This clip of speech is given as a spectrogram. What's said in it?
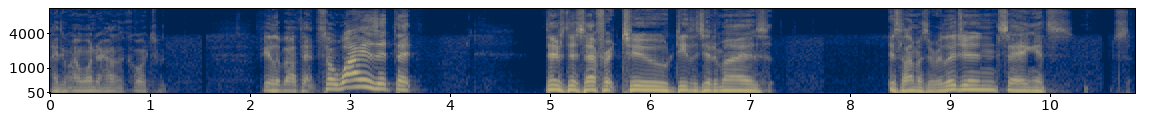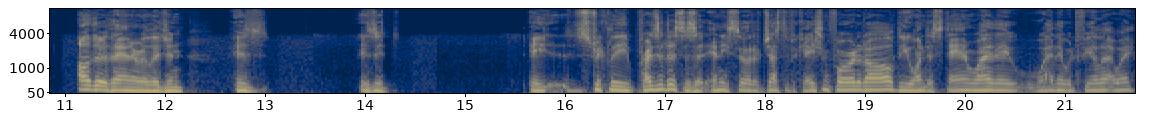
I, do, I wonder how the courts would feel about that. So why is it that there's this effort to delegitimize Islam as a religion, saying it's other than a religion? Is is it a strictly prejudice? Is it any sort of justification for it at all? Do you understand why they why they would feel that way?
